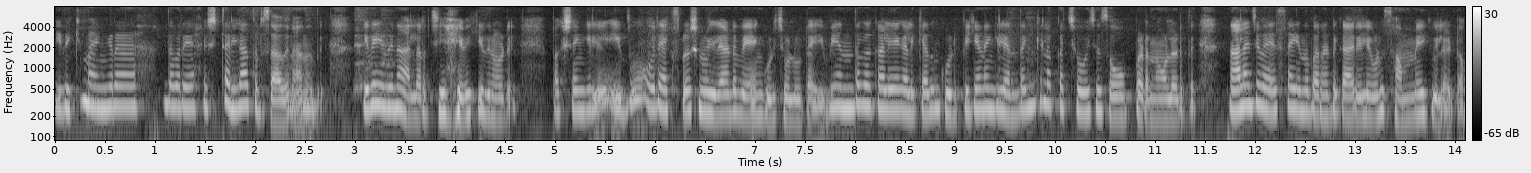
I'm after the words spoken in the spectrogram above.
ഇവയ്ക്ക് ഭയങ്കര എന്താ പറയുക ഇഷ്ടമല്ലാത്തൊരു സാധനമാണിത്. ഇവ ഇതിന് അലർജിയാണ് ഇവയ്ക്ക് ഇതിനോട്. പക്ഷേങ്കിൽ ഇത് ഒരു എക്സ്പ്രഷനും ഇല്ലാണ്ട് വേഗം കുടിച്ചോളൂ കേട്ടോ ഇവ എന്തൊക്കെ കളിയെ കളിക്കുക അതും കുടിപ്പിക്കണമെങ്കിൽ എന്തെങ്കിലുമൊക്കെ ചോദിച്ച് സോപ്പ് ഇടണം അവളെടുത്ത് നാലഞ്ച് വയസ്സായി എന്ന് പറഞ്ഞിട്ട് കാര്യമില്ല ഇവൾ സമ്മതിക്കില്ല കേട്ടോ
